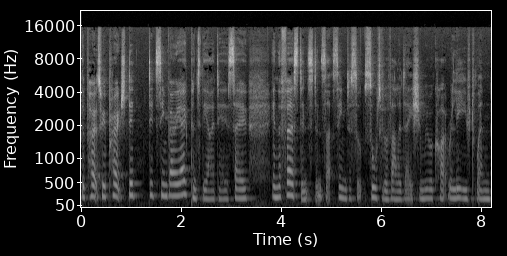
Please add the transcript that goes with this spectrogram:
the poets we approached did did seem very open to the idea. So, in the first instance, that seemed a sort of a validation. We were quite relieved when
